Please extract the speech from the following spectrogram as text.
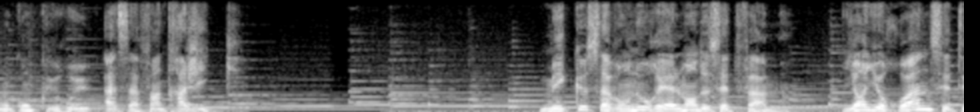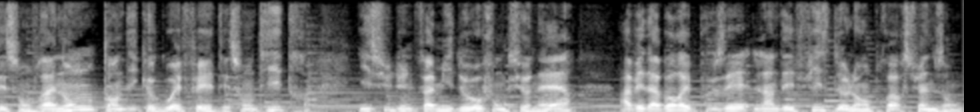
ont concouru à sa fin tragique. Mais que savons-nous réellement de cette femme? Yang Yuhuan, c'était son vrai nom, tandis que Guifei était son titre, issu d'une famille de hauts fonctionnaires, avait d'abord épousé l'un des fils de l'empereur Xuanzong.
